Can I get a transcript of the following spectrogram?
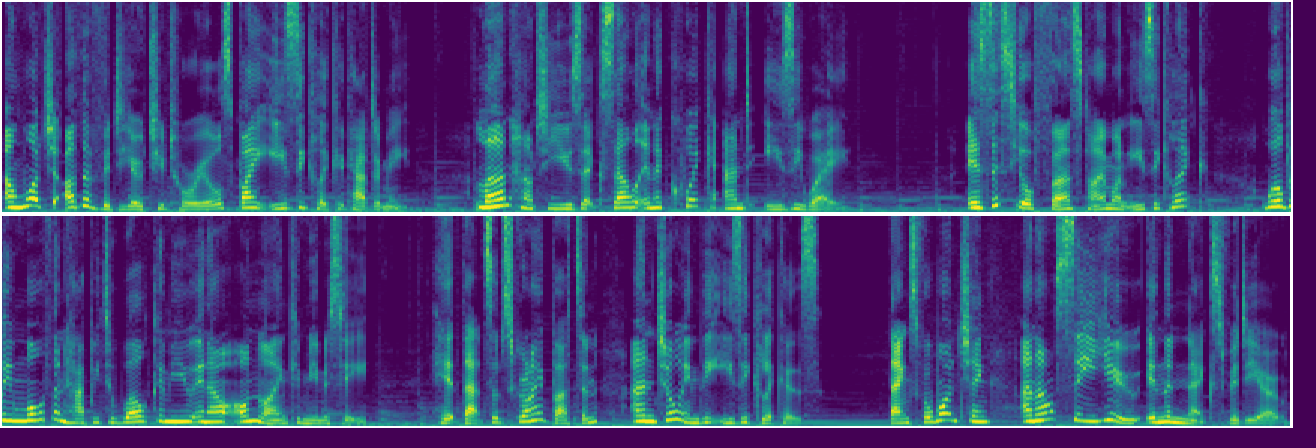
and watch other video tutorials by EasyClick Academy. Learn how to use Excel in a quick and easy way. Is this your first time on EasyClick? We'll be more than happy to welcome you in our online community hit that subscribe button and join the Easy Clickers. Thanks for watching and I'll see you in the next video.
